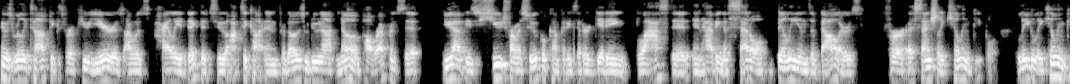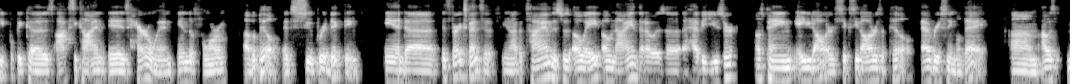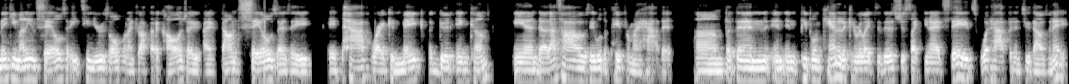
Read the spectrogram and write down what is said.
it was really tough because for a few years I was highly addicted to OxyContin. And for those who do not know, and Paul referenced it, you have these huge pharmaceutical companies that are getting blasted and having to settle billions of dollars for essentially killing people, legally killing people, because Oxycontin is heroin in the form of a pill. It's super addicting and uh, it's very expensive. You know, at the time, this was 08, 09 that I was a, a heavy user. I was paying $80, $60 a pill every single day. Um, I was making money in sales at 18 years old. When I dropped out of college, I, I found sales as a, a path where I could make a good income. And uh, that's how I was able to pay for my habit. Um, but then, in, in people in Canada can relate to this, just like the United States. What happened in 2008?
